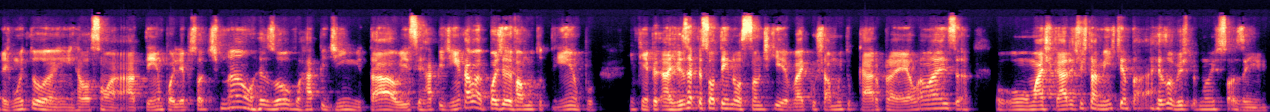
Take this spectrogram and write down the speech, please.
Mas muito em relação a, a tempo ali, a pessoa diz, não, resolvo rapidinho e tal, e esse rapidinho acaba, pode levar muito tempo. Enfim, às vezes a pessoa tem noção de que vai custar muito caro para ela, mas uh, o, mais caro é justamente tentar resolver os problemas sozinho.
